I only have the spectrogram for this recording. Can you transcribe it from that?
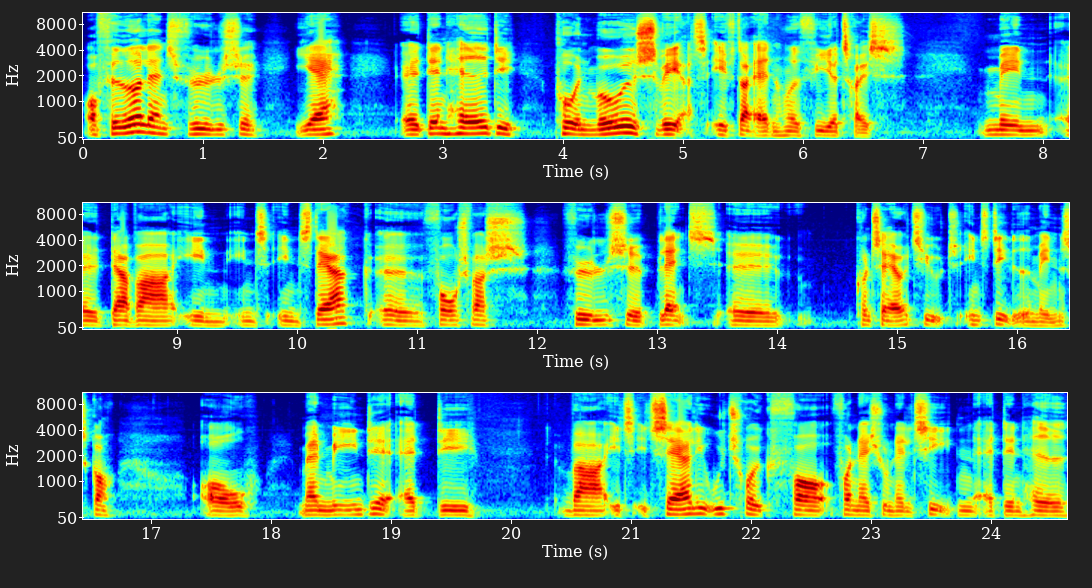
Og fædrelandsfølelse, ja, øh, den havde det på en måde svært efter 1864. Men øh, der var en, en, en stærk øh, forsvarsfølelse blandt øh, konservativt indstillede mennesker, og man mente, at det var et, et særligt udtryk for, for nationaliteten, at den havde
